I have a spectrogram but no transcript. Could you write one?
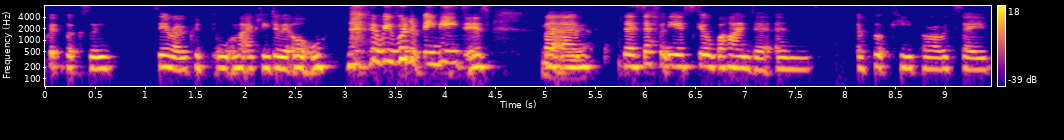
QuickBooks and Xero could automatically do it all, we wouldn't be needed. But yeah, um, yeah. there's definitely a skill behind it, and a bookkeeper, I would say,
